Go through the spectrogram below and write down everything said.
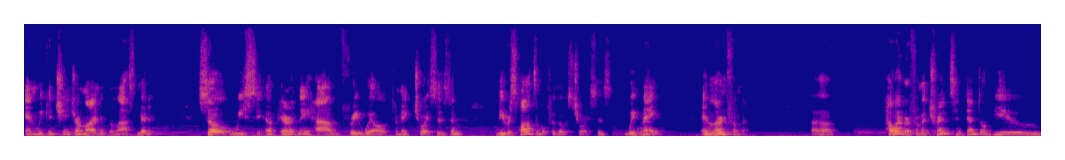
and we can change our mind at the last minute. So we apparently have free will to make choices and be responsible for those choices we've made and learn from them. Uh, however, from a transcendental view,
